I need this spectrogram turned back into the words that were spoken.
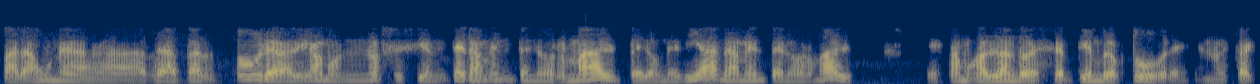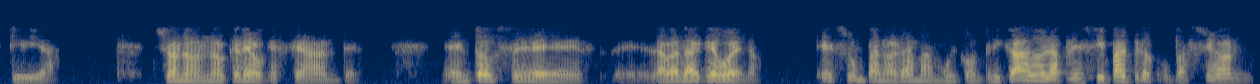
para una reapertura, digamos, no sé si enteramente normal, pero medianamente normal, estamos hablando de septiembre-octubre en nuestra actividad. Yo no, no creo que sea antes. Entonces, la verdad que bueno, es un panorama muy complicado. La principal preocupación,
